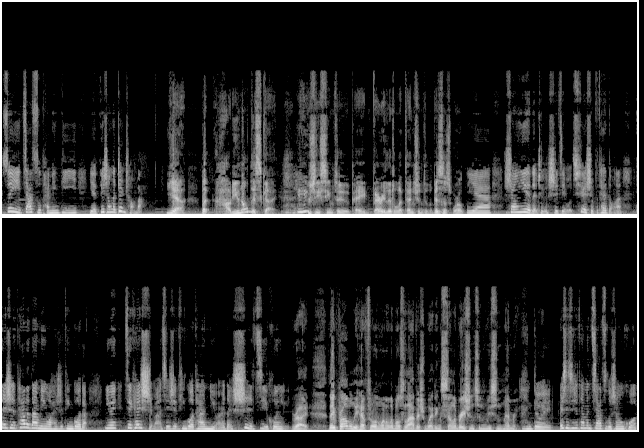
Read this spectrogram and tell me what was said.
所以家族排名第一也非常的正常吧。Yeah, but how do you know this guy? You usually seem to pay very little attention to the business world. Yeah，商业的这个世界我确实不太懂啊，但是他的大名我还是听过的，因为最开始嘛，其实听过他女儿的世纪婚礼。 Right. They probably have thrown one of the most lavish wedding celebrations in recent memory. 对，而且其实他们家族的生活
